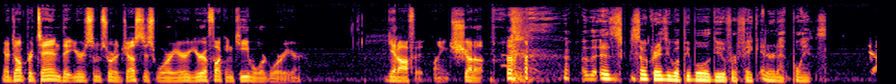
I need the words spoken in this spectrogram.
You know, don't pretend that you're some sort of justice warrior. You're a fucking keyboard warrior. Get off it. Like, shut up. It's so crazy what people will do for fake internet points. Yeah.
